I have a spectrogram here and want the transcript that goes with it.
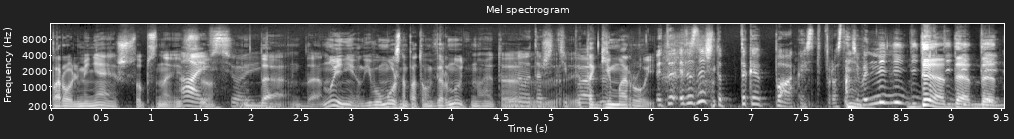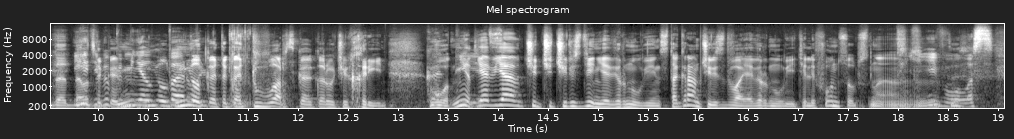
пароль меняешь, собственно, и А, все. и всё, и- Да, да. Ну и нет, его можно потом вернуть, но это, Ну, это ж типа, это ну, геморрой. Это, это знаешь, это такая пакость просто. Типа, Да, да, да, да, да. Я тебе поменял пароль. Мелкая такая тварская, короче, хрень. Вот. Нет, я, я че- че- через день я вернул ей Инстаграм, через два я вернул ей телефон, собственно. И волос.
